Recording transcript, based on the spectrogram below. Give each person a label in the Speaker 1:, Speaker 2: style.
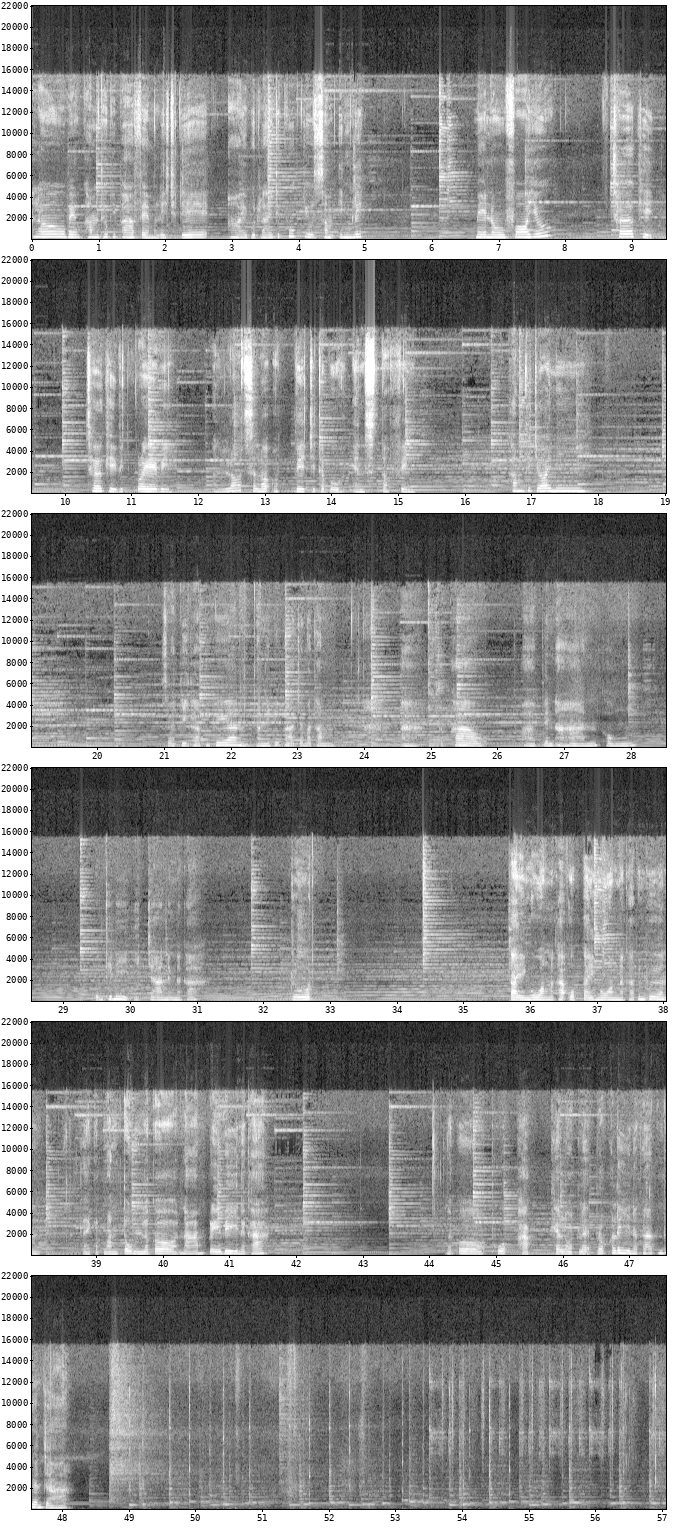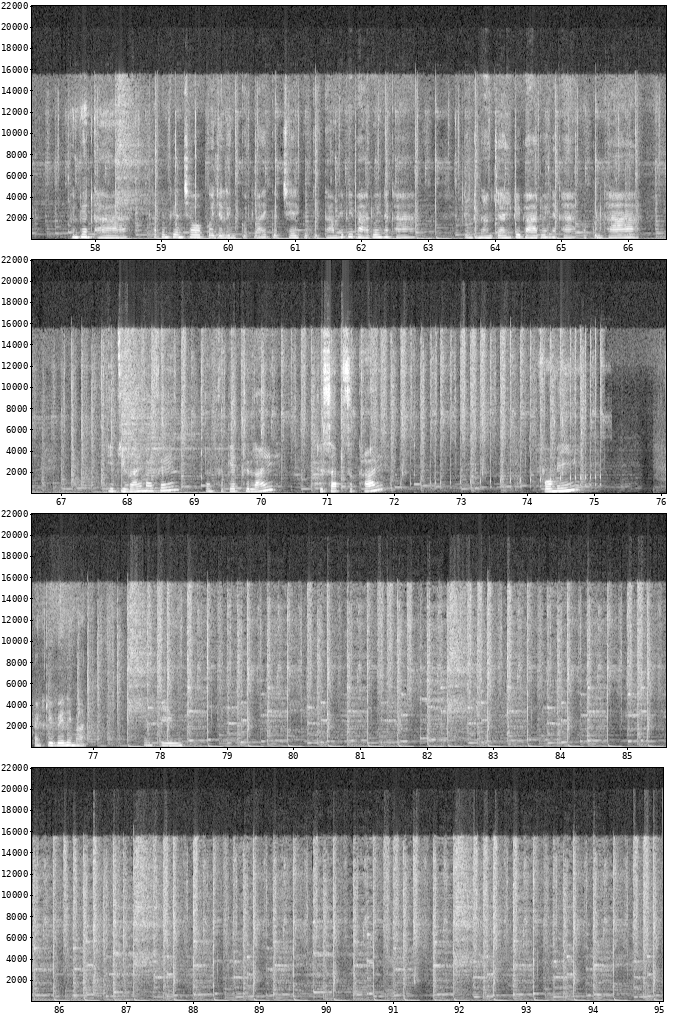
Speaker 1: Hello, welcome to Pipa Family. Today, I would like to cook you some English menu for you. Turkey, turkey with gravy, a lot, a lot of vegetable and stuffing. Come to join me. สวัสดีค่ะเพื่อนๆวันนี้พี่พาจะมาทำกับข้าวเป็นอาหารของ คนที่นี่อีกจานหนึ่งนะคะรูทไก่งวงนะคะ อบไก่งวงนะคะเพื่อนๆไก่กับมันต้มแล้วก็น้ำเกรวี่นะคะ แล้วก็พวกผักแครอทและบรอกโคลีนะคะเพื่อนๆจ๋าเพื่อนๆคะ ถ้าเพื่อนๆชอบก็อย่าลืมกดไลค์ กดแชร์ กดติดตามให้พี่พาด้วยนะคะ เป็นกำลังใจให้พี่พาด้วยนะคะ ขอบคุณค่ะ If you like my friend don't forget to like to subscribe for me thank you very much thank you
